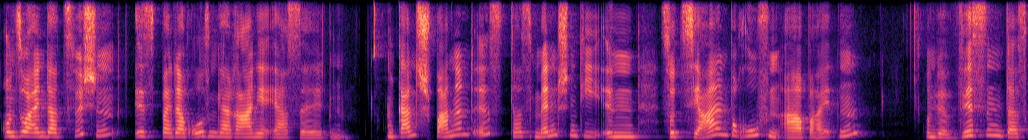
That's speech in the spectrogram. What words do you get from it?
Und so ein Dazwischen ist bei der Rosengeranie eher selten. Und ganz spannend ist, dass Menschen, die in sozialen Berufen arbeiten, und wir wissen, dass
